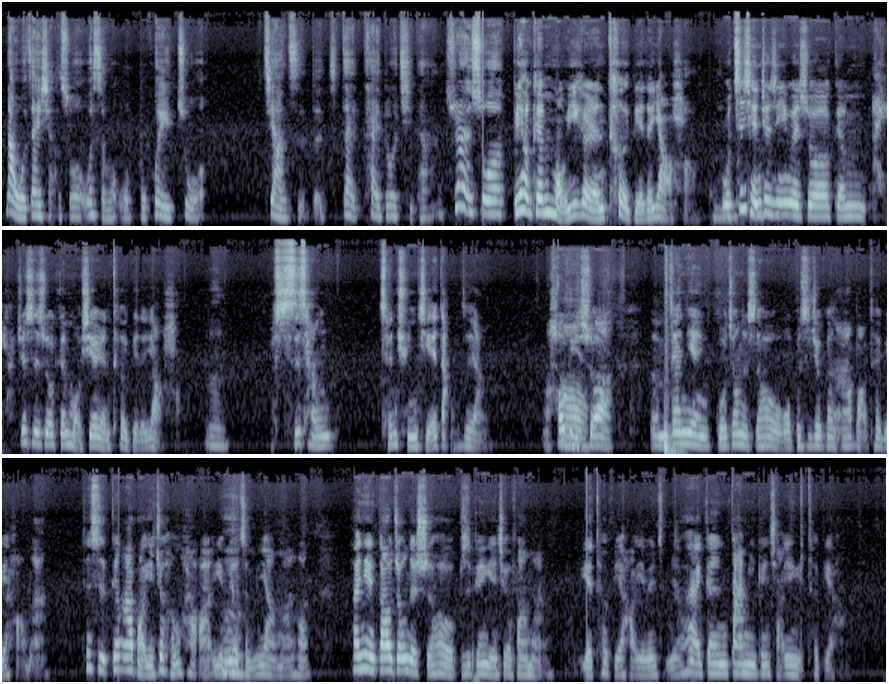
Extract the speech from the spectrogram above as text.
那我在想说为什么我不会做。这样子的，在太多其他，虽然说不要跟某一个人特别的要好，嗯、我之前就是因为说跟，哎呀，就是说跟某些人特别的要好，嗯，时常成群结党这样，好比说，哦、嗯，在念国中的时候，我不是就跟阿宝特别好嘛，但是跟阿宝也就很好啊，也没有怎么样嘛，哈、念高中的时候，不是跟颜秀芳嘛。也特别好，也没怎么样。后来跟大蜜、跟小燕也特别好，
